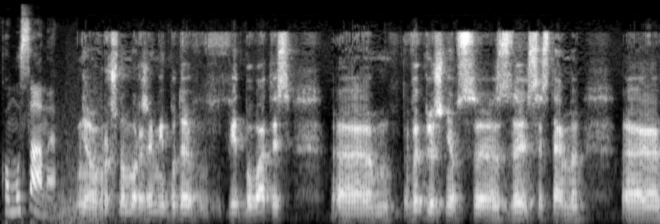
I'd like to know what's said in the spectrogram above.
Кому саме? Е, в ручному режимі буде відбуватись е, виключення з, з системи е,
